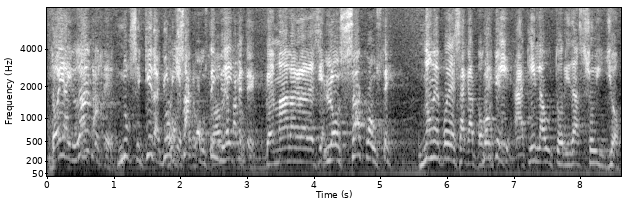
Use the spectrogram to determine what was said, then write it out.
Estoy ayudándote. No se queda, yo Oye, lo saco a usted inmediatamente. Qué mal agradecido. Lo saco a usted. No me puedes sacar porque aquí, aquí la autoridad soy yo.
